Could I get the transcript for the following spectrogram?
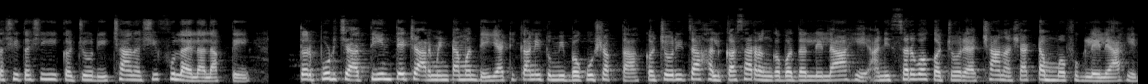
तशी तशी ही कचोरी छान अशी फुलायला लागते. तर पुढच्या तीन ते चार मिनिटांमध्ये या ठिकाणी तुम्ही बघू शकता कचोरीचा हलकासा रंग बदललेला आहे आणि सर्व कचोऱ्या छान अशा टम्म फुगलेल्या आहेत.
